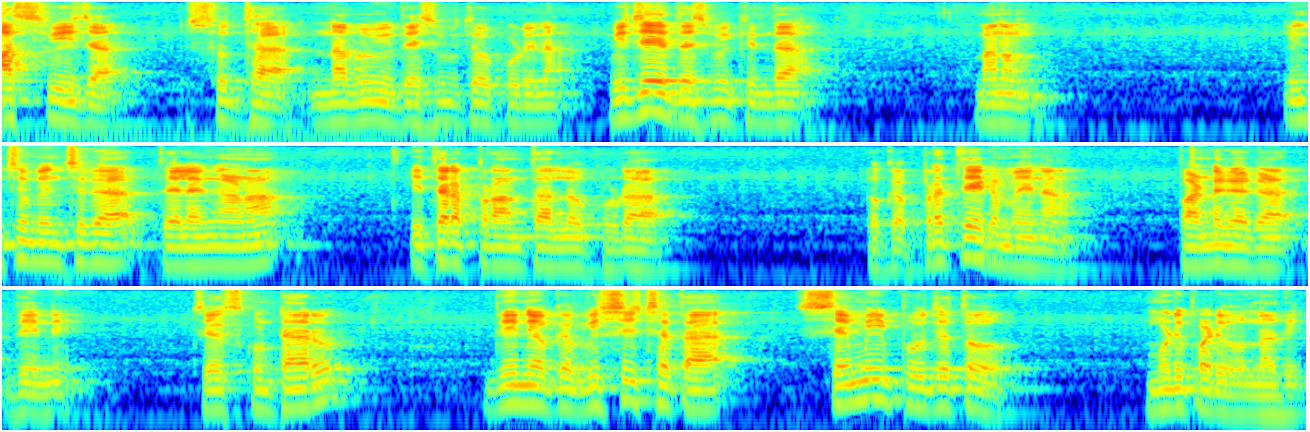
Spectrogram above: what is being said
ఆశ్వీజ శుద్ధ నవమి దశమితో కూడిన విజయదశమి కింద మనం ఇంచుమించుగా తెలంగాణ ఇతర ప్రాంతాల్లో కూడా ఒక ప్రత్యేకమైన పండుగగా దీన్ని చేసుకుంటారు. దీని యొక్క విశిష్టత శమీ పూజతో ముడిపడి ఉన్నది.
